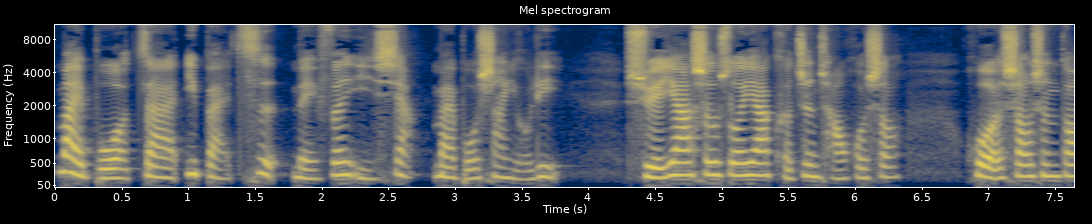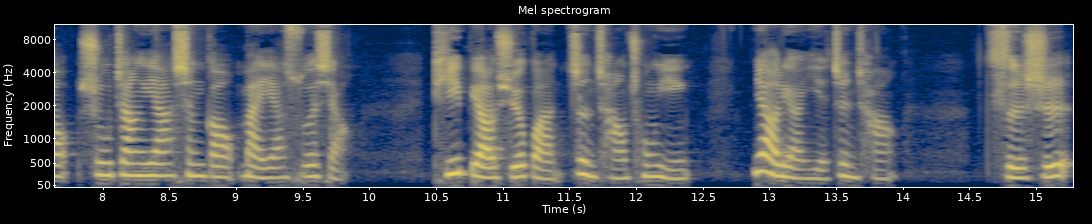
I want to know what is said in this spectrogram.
脉搏在一百次每分以下，脉搏上有力，血压、收缩压可正常或稍或稍升高，舒张压升高，脉压缩小，体表血管正常充盈，尿量也正常，此时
